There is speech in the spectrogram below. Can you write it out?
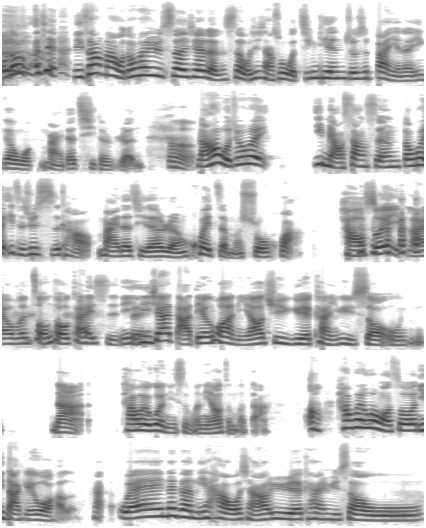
我都，而且你知道吗？我都会预设一些人设，我心想说，我今天就是扮演了一个我买得起的人，嗯，然后我就会。一秒上升，都会一直去思考买得起的人会怎么说话。好，所以来，我们从头开始。你 你现在打电话，你要去约看预售屋，那他会问你什么？你要怎么答？哦，他会问我说：“你打给我好了。”喂，那个你好，我想要预约看预售屋。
